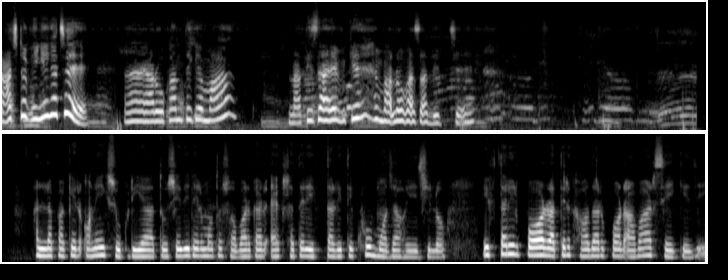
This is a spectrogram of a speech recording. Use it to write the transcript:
কাজটা ভেঙে গেছে? হ্যাঁ আর ওখান থেকে মা নাতি সাহেবকে ভালোবাসা দিচ্ছে। আল্লাহ পাকের অনেক শুক্রিয়া। তো সেদিনের মতো সবারকার একসাথে ইফতারিতে খুব মজা হয়েছিল। ইফতারির পর রাতের খাওয়া দাওয়ার পর আবার সেই কেজেই।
